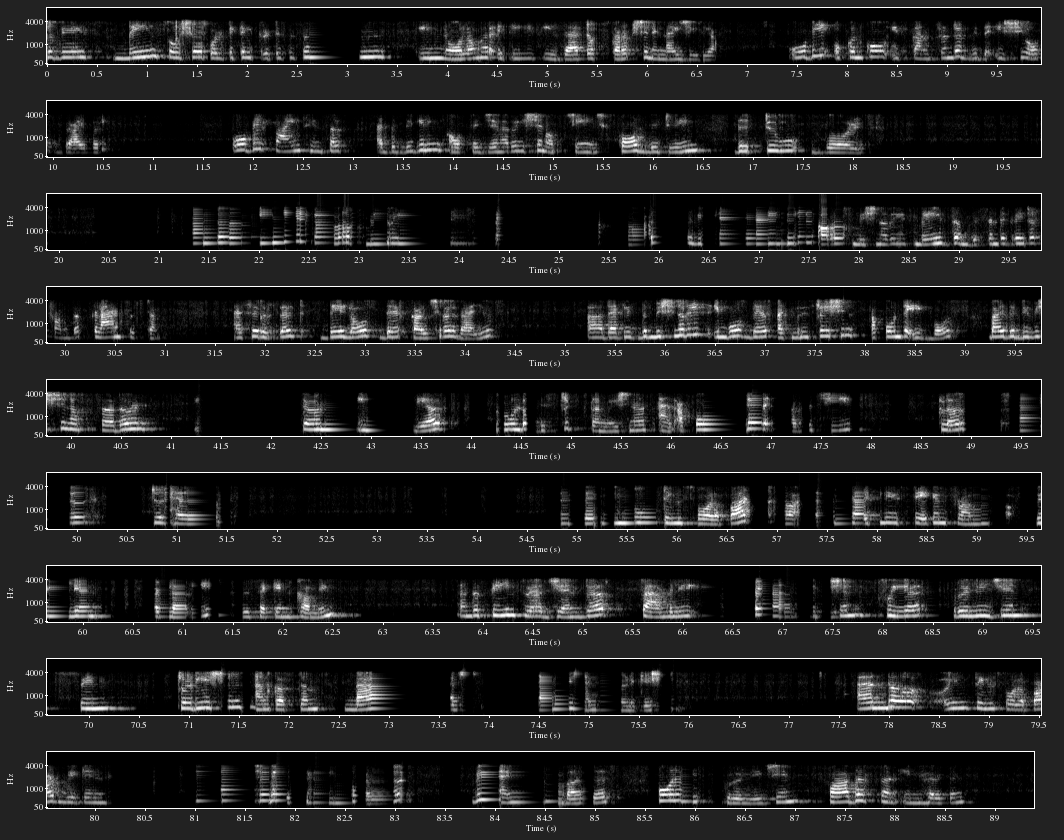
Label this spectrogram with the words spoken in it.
main socio-political criticisms in No Longer at Ease is that of corruption in Nigeria. Obi Okonkwo is confronted with the issue of bribery. Obi finds himself at the beginning of a generation of change caught between the two worlds. And the immediate power of missionaries, power of missionaries made them disintegrated from the clan system. As a result, they lost their cultural values. Uh, that is, the missionaries imposed their administration upon the Igbos by the division of southern eastern India, ruled district commissioners and appointed the chiefs, clerks, and to help new things fall apart. Uh, taken from William Butler Yeats, The Second Coming. And the themes were gender, family, education, fear, religion, sin, traditions and customs, marriage, and communication. And uh, in things fall apart, we can we encompasses polytheistic religion, father-son inheritance,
